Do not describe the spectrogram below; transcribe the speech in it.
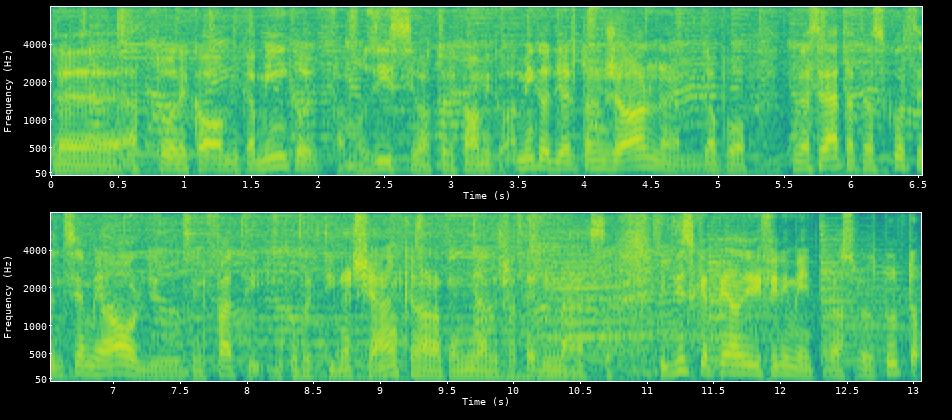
eh, attore comico, amico, famosissimo attore comico, amico di Elton John, dopo una serata trascorsa insieme a Hollywood, infatti in copertina c'è anche una locandina dei fratelli Marx. Il disco è pieno di riferimenti, ma soprattutto,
